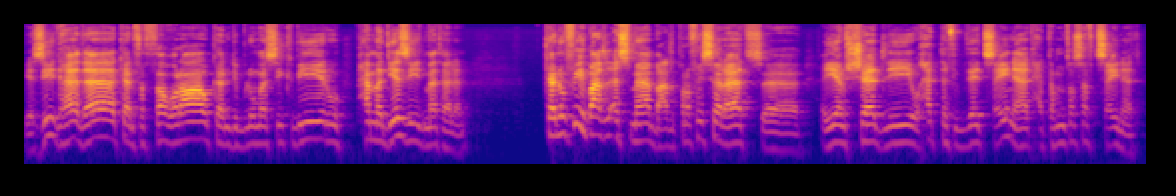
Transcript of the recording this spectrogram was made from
يزيد هذا كان في الثورة وكان دبلوماسي كبير ومحمد يزيد مثلا. كانوا فيه بعض الأسماء بعض البروفيسورات آه، أيام الشادلي وحتى في بداية التسعينات حتى منتصف التسعينات.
